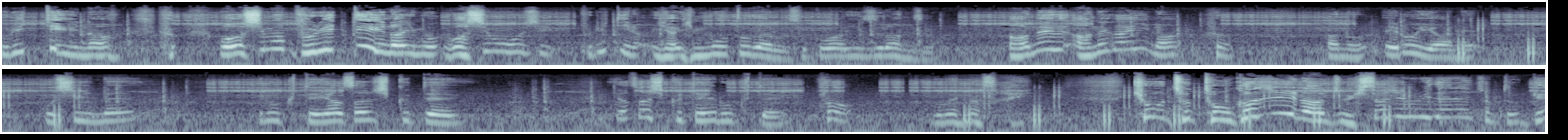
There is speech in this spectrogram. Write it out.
プリティなわしもプリティな妹わしも欲しい。プリティないや妹だろそこは譲らんぞ。姉姉がいいな。あのエロい姉。欲しいね。エロくて優しくて。優しくてエロくて。はごめんなさい。今日ちょっとおかしいな。ちょ久しぶりでね。ちょっと元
